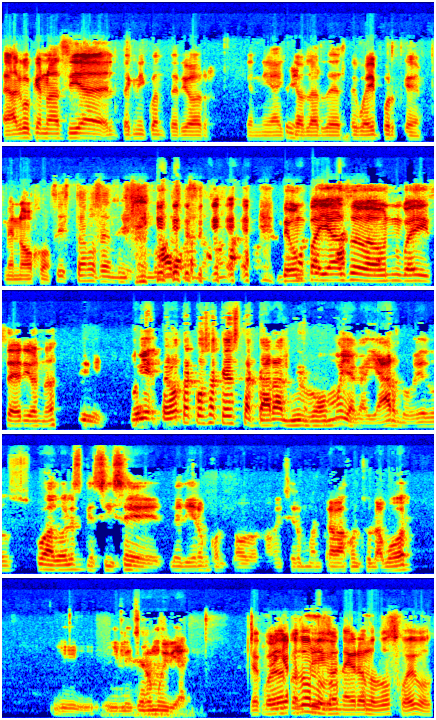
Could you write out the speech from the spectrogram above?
Algo que no hacía el técnico anterior, que ni hay Sí. que hablar de este güey porque me enojo. Sí, estamos en. De un payaso a un güey serio, ¿no? Sí. Oye, pero otra cosa que destacar a Luis Romo y a Gallardo, ¿eh? dos jugadores que sí se le dieron con todo, ¿no? Hicieron buen trabajo en su labor y, y le hicieron muy bien. De acuerdo Gallardo los, contigo, dos- negro, en los dos juegos.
